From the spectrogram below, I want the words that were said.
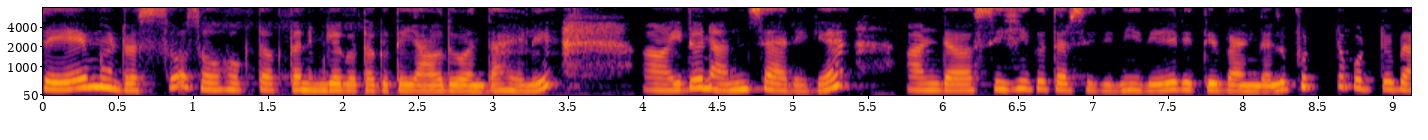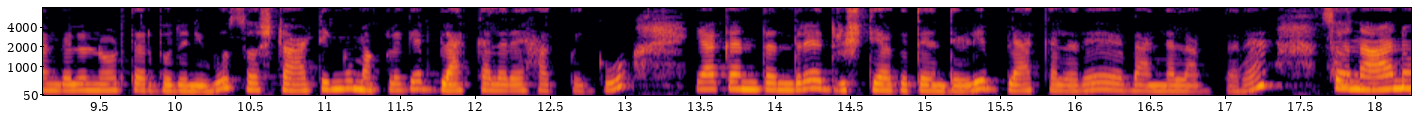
ಸೇಮ್ ಡ್ರೆಸ್ಸು. ಸೊ, ಹೋಗ್ತಾ ಹೋಗ್ತಾ ನಿಮಗೆ ಗೊತ್ತಾಗುತ್ತೆ ಯಾವುದು ಅಂತ ಹೇಳಿ. ಇದು ನನ್ನ ಸ್ಯಾರಿಗೆ. ಆ್ಯಂಡ್ ಸಿಹಿಗೂ ತರಿಸಿದ್ದೀನಿ. ಇದೇ ರೀತಿ ಬ್ಯಾಂಗಲ್ಲು ಪುಟ್ಟು ಪುಟ್ಟು ಬ್ಯಾಂಗಲ್ಲು ನೋಡ್ತಾ ಇರ್ಬೋದು ನೀವು. ಸೊ ಸ್ಟಾರ್ಟಿಂಗು ಮಕ್ಕಳಿಗೆ ಬ್ಲ್ಯಾಕ್ ಕಲರೇ ಹಾಕಬೇಕು. ಯಾಕಂತಂದರೆ ದೃಷ್ಟಿ ಆಗುತ್ತೆ ಅಂತೇಳಿ ಬ್ಲ್ಯಾಕ್ ಕಲರೇ ಬ್ಯಾಂಗಲ್ ಹಾಕ್ತಾರೆ. ಸೊ ನಾನು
